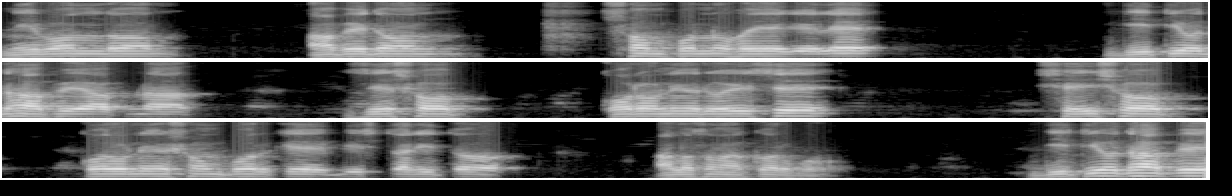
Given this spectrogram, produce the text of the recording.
নিবন্ধন, আবেদন সম্পন্ন হয়ে গেলে দ্বিতীয় ধাপে আপনার যেসব করণীয় রয়েছে সেই সব করণীয় সম্পর্কে বিস্তারিত আলোচনা করব। দ্বিতীয় ধাপে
